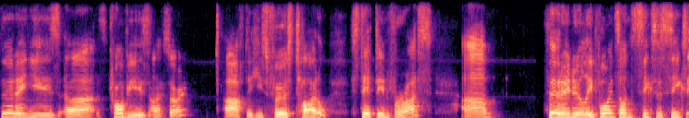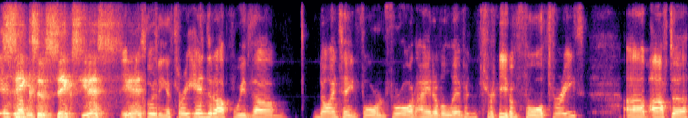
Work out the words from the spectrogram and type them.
thirteen years, uh, twelve years, uh, sorry, after his first title, stepped in for us. Um, Thirteen early points on six of six. Six of six, yes, yes. including a three. Ended up with um, 19, 4 and 4 on 8 of 11, three of four threes, um, after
